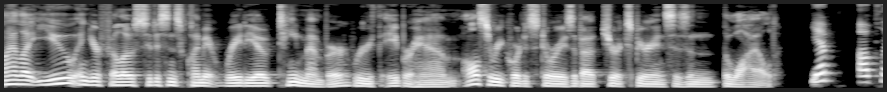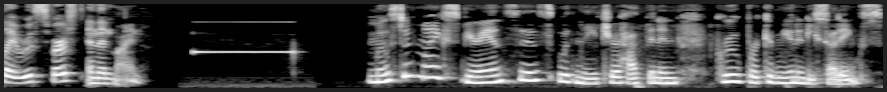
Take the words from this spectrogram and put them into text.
Lila, you and your fellow Citizens Climate Radio team member, Ruth Abraham, also recorded stories about your experiences in the wild. Yep, I'll play Ruth's first and then mine. Most of my experiences with nature have been in group or community settings.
